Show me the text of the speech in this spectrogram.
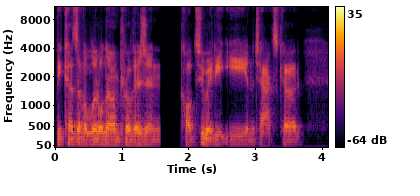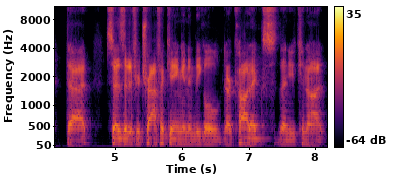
because of a little known provision called 280E in the tax code that says that if you're trafficking in illegal narcotics, then you cannot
